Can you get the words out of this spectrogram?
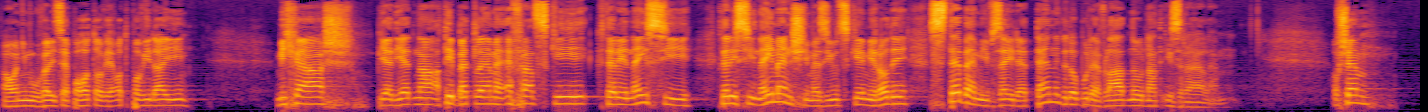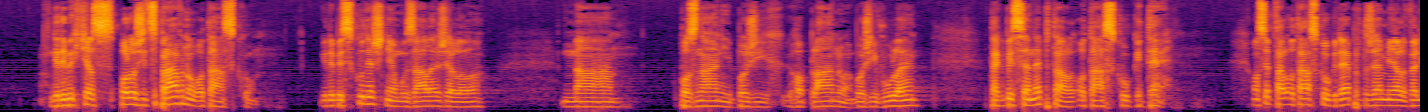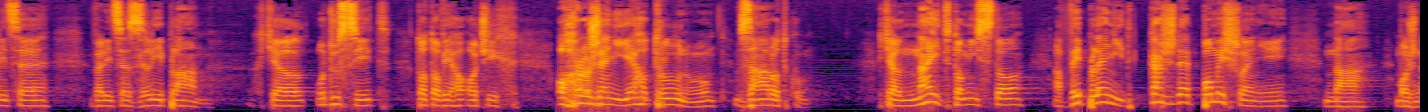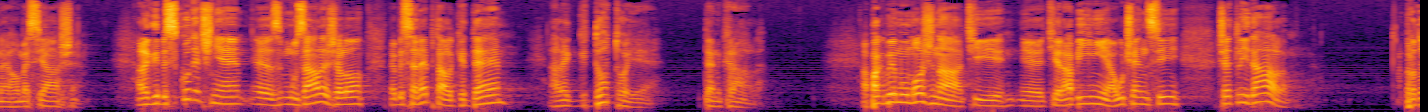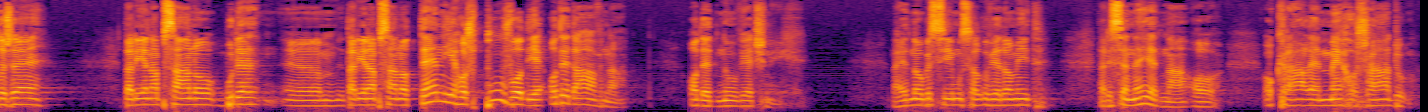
A oni mu velice pohotově odpovídají, Micháš 5.1 a ty Betléme Efratsky, který, nejsi, který jsi nejmenší mezi judskými rody, z tebe mi vzejde ten, kdo bude vládnout nad Izraelem. Ovšem, kdybych chtěl položit správnou otázku, kdyby skutečně mu záleželo na poznání božího plánu a boží vůle, tak by se neptal otázku kde. On se ptal otázku kde, protože měl velice, velice zlý plán. Chtěl udusit toto v jeho očích ohrožení jeho trůnu v zárodku. Chtěl najít to místo a vyplenit každé pomyšlení na možného mesiáše. Ale kdyby skutečně eh, mu záleželo, tak by se neptal, kde, ale kdo to je ten král. A pak by mu možná ti, eh, ti rabíni a učenci četli dál, protože tady je napsáno, bude, ehm, tady je napsáno, ten jehož původ je odedávna, ode dnů věčných. Najednou by si musel uvědomit, Tady se nejedná o, o krále mého řádu.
